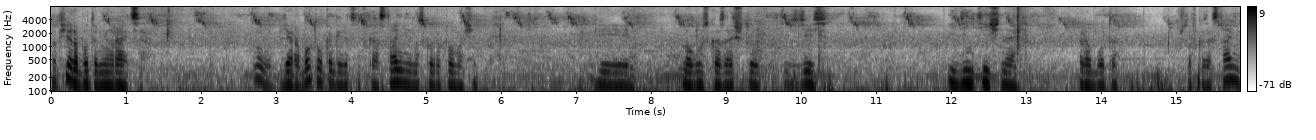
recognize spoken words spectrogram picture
Вообще работа мне нравится. Ну, я работал, как говорится, в Казахстане на скорой помощи. И могу сказать, что здесь идентичная работа, что в Казахстане,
